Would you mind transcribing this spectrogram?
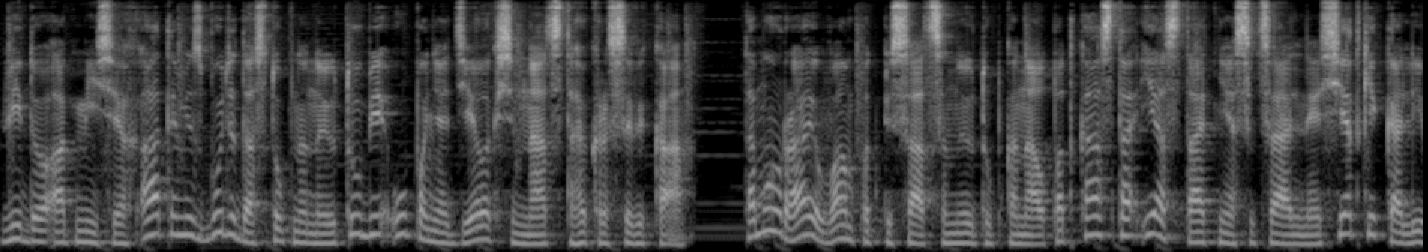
Відео аб місіях Атэміс будзе даступна на Ютубе ў панядзелак 17 красавіка. Таму раю вам падпісацца на YouTube канал падкаста і астатнія сацыяльныя сеткі, калі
